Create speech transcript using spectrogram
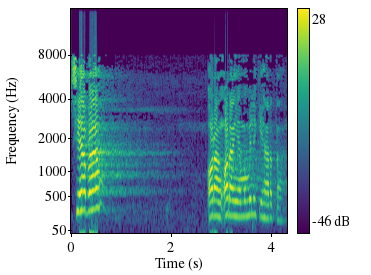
Siapa? Orang-orang yang memiliki harta.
